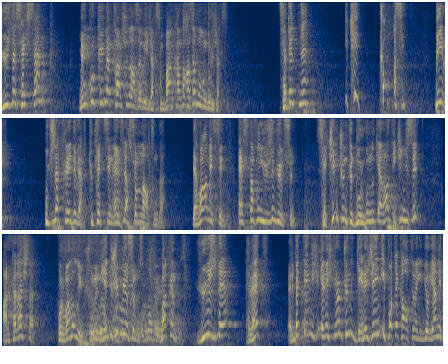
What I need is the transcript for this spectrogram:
%80 menkul kıymet karşılığı hazırlayacaksın. Bankanda hazır bulunduracaksın. Sebep ne? İki. Çok basit. Bir. Ucuza kredi ver. Tüketsin enflasyonun altında. Devam etsin. Esnafın yüzü gülsün. Seçim çünkü durgunluk yaramaz. İkincisi arkadaşlar kurban olayım. Şunu niye düşünmüyorsunuz? Bakın yüzde evet elbette eleş- eleştiriyorum çünkü geleceğin ipotek altına gidiyor. Yani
